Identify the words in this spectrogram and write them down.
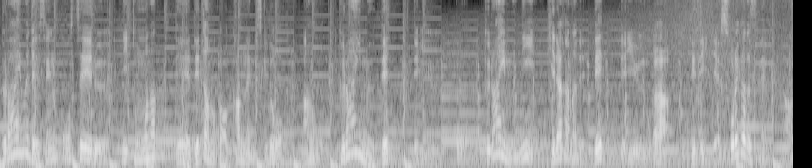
プライムで先行セールに伴って出たのかわかんないんですけどあのプライムでっていうこうプライムにひらがなで「で」っていうのが出ていてそれがですねあ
